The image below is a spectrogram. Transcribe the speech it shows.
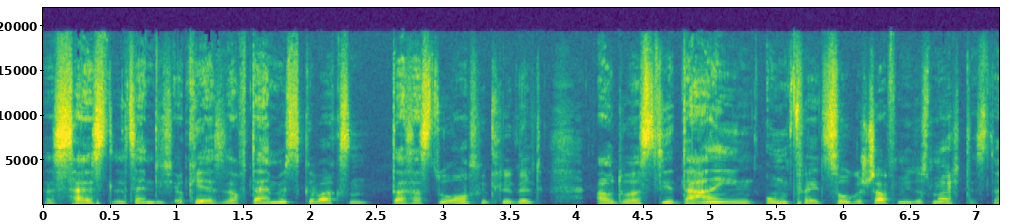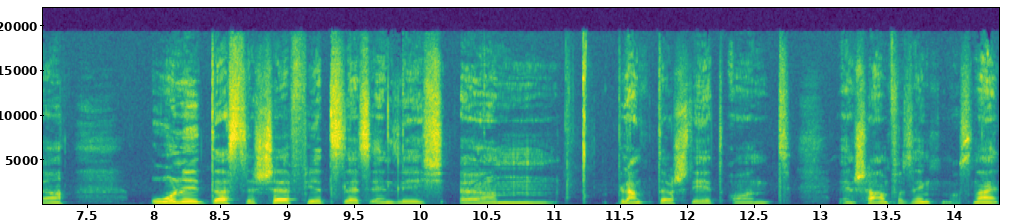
Das heißt letztendlich, okay, es ist auf deinem Mist gewachsen, das hast du ausgeklügelt, aber du hast dir dein Umfeld so geschaffen, wie du es möchtest, ja. Ohne dass der Chef jetzt letztendlich ähm, blank da steht und in Scham versenken muss. Nein,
